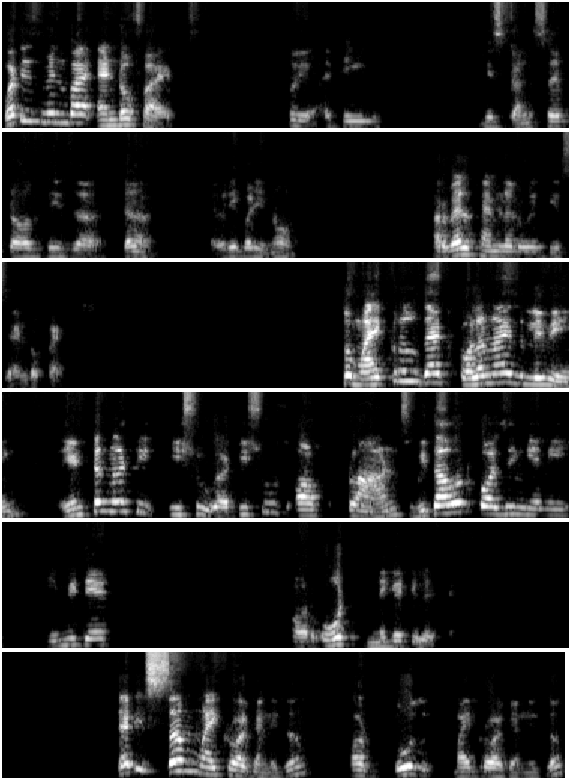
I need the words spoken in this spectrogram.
What is meant by endophytes? So I think this concept of this uh, term, everybody know, are well familiar with this endophytes. So microbes that colonize living internal issue, uh, tissues of plants without causing any immediate or negative effect. That is some microorganism or those microorganisms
